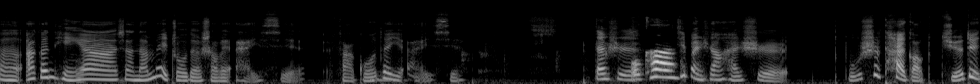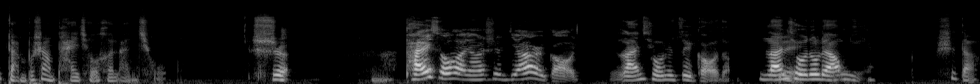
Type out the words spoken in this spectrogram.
嗯，阿根廷呀，像南美洲的稍微矮一些，法国的也矮一些，但是我看基本上还是不是太高，绝对赶不上排球和篮球。是，排球好像是第二高，篮球是最高的，篮球都两米。是的，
